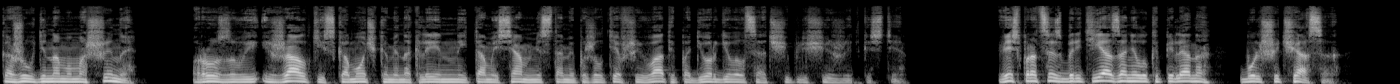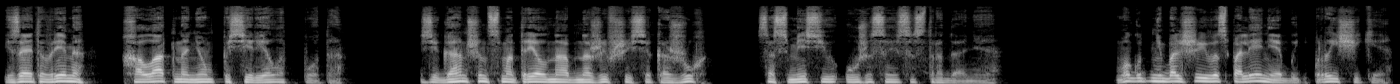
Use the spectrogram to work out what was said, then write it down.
Кожух динамо-машины, розовый и жалкий, с комочками наклеенный там и сям местами пожелтевшей ваты, подергивался от щиплющей жидкости. Весь процесс бритья занял у капеляна больше часа, и за это время халат на нем посерел от пота. Зиганшин смотрел на обнажившийся кожух со смесью ужаса и сострадания. «Могут небольшие воспаления быть, прыщики»,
